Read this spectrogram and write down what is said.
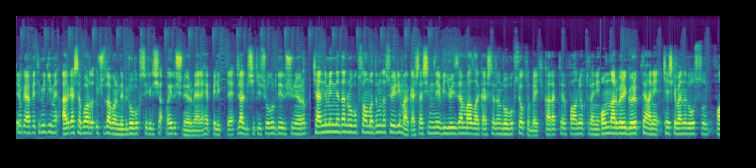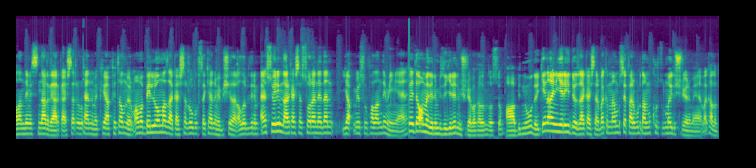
Benim kıyafetimi giyme. Arkadaşlar bu arada 300 abonede bir Robux çekiliş yapmayı düşünüyorum yani hep birlikte. Güzel bir çekiliş olur diye düşünüyorum. Kendime neden Robux almadığımı da söyleyeyim arkadaşlar. Şimdi video izleyen bazı arkadaşların Robux yoktur belki. Karakteri falan yoktur. Hani onlar böyle görüp de hani keşke bende de olsun falan demesinler diye arkadaşlar. Kendime kıyafet almıyorum ama belli olmaz arkadaşlar. Robux'ta kendime bir şeyler alabilirim. Yani söyleyeyim de arkadaşlar sonra neden yapmıyorsun falan demeyin yani. Ve devam edelim bize gelelim şuraya bakalım dostum. Abi ne oluyor? Gene aynı yere gidiyoruz arkadaşlar. Bakın ben bu sefer buradan kurtulmayı düşünüyorum yani. Bakalım.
